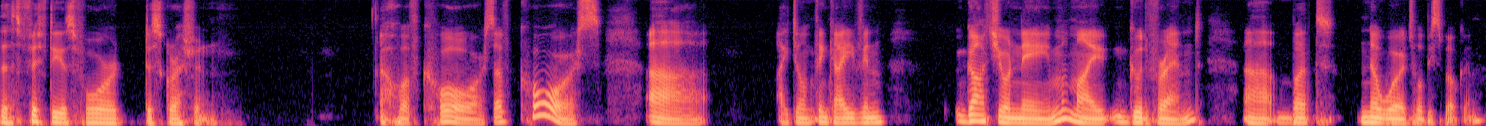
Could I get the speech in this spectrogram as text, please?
this 50 is for discretion. Oh, of course, of course. Uh I don't think I even got your name, my good friend. Uh, but no words will be spoken.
